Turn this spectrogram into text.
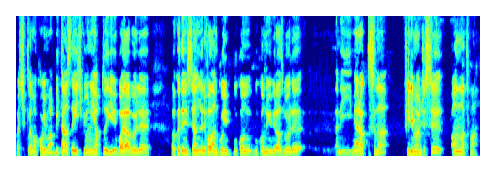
açıklama koyma. Bir tanesi de HBO'nun yaptığı gibi bayağı böyle akademisyenleri falan koyup bu konu bu konuyu biraz böyle hani meraklısına film öncesi anlatma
